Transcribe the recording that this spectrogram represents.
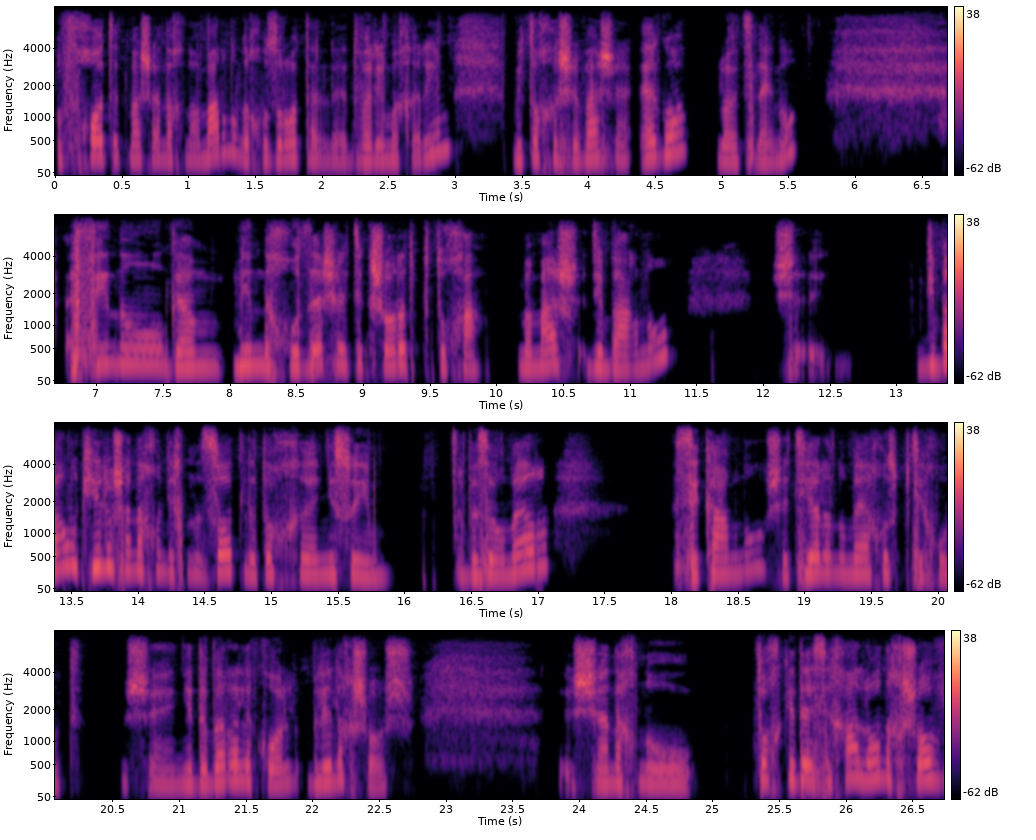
הופכות את מה שאנחנו אמרנו וחוזרות על דברים אחרים, מתוך חשיבה שאגו לא אצלנו. עשינו גם מין חוזה של תקשורת פתוחה. ממש דיברנו, ש... דיברנו כאילו שאנחנו נכנסות לתוך נישואים, וזה אומר, סיכמנו שתהיה לנו 100% פתיחות, שנדבר על הכל בלי לחשוש, שאנחנו תוך כדי שיחה לא נחשוב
